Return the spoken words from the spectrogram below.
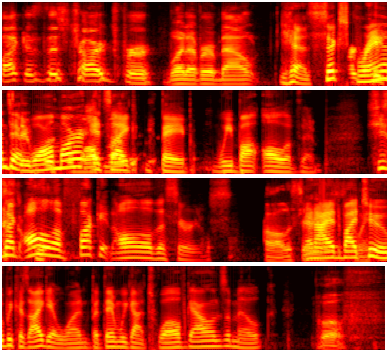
fuck is this charge for whatever amount?" Yeah, six grand at of Walmart. It's like, babe, we bought all of them. She's like, all of fucking all of the cereals. All the And I had to buy cereals. two because I get one, but then we got 12 gallons of milk. Oof.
